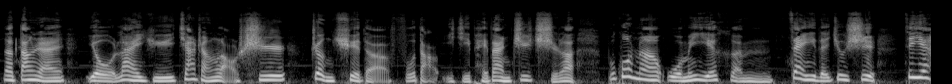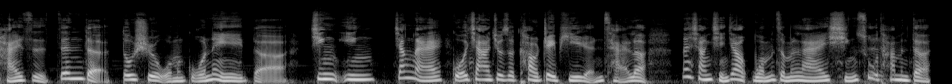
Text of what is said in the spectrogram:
那当然有赖于家长、老师。正确的辅导以及陪伴支持了。不过呢，我们也很在意的就是这些孩子真的都是我们国内的精英，将来国家就是靠这批人才了。那想请教，我们怎么来形塑他们的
